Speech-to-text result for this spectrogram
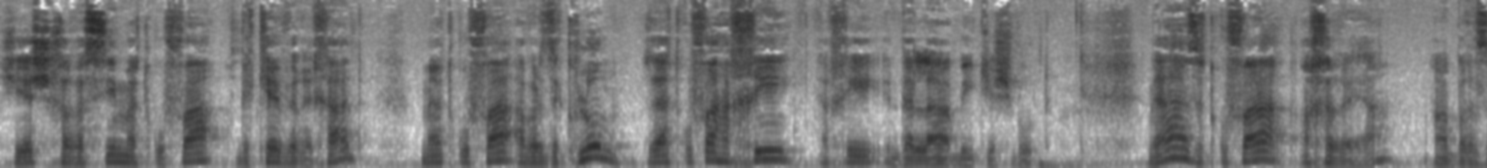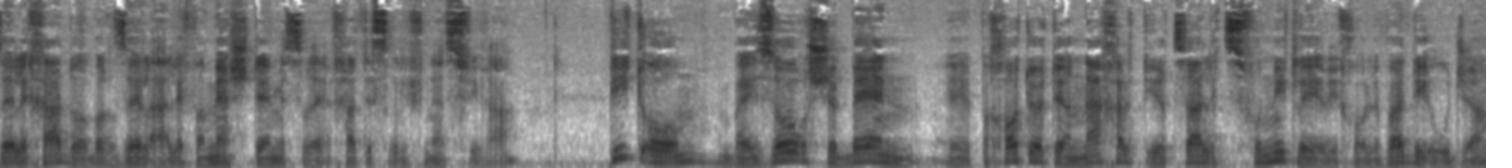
שיש חרסים מהתקופה וקבר אחד מהתקופה, אבל זה כלום, זו התקופה הכי הכי דלה בהתיישבות. ואז התקופה אחריה, הברזל 1 או הברזל א', המאה ה-12-11 לפני הספירה, פתאום באזור שבין אה, פחות או יותר נחל תרצה לצפונית ליריחו, לוואדי עוג'ה,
